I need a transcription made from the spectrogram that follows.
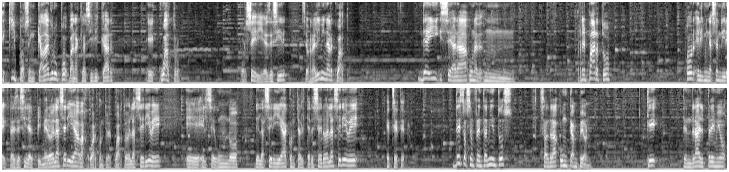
equipos en cada grupo van a clasificar 4 eh, por serie, es decir, se van a eliminar 4. De ahí se hará un reparto por eliminación directa, es decir, el primero de la Serie A va a jugar contra el cuarto de la Serie B, eh, el segundo de la Serie A contra el tercero de la Serie B, etc. De estos enfrentamientos saldrá un campeón que tendrá el premio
